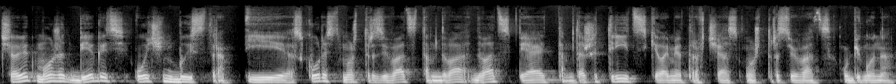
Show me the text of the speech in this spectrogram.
Человек может бегать очень быстро и скорость может развиваться там 2, 25, там даже 30 километров в час может развиваться у бегуна.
